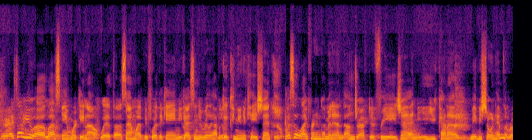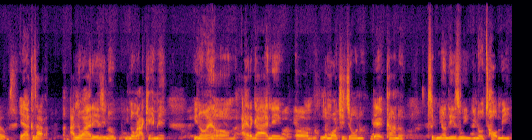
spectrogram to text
I saw you uh, last game working out with uh, Sam Webb before the game. You yeah. guys seem to really have a yeah. good communication. Yeah. What's it like for him coming in, an undrafted free agent, and you kind of maybe showing him the ropes? Yeah, because I, I know how it is. You know, you know when I came in, you know, and um, I had a guy named um, Lamarcus Joyner that kind of took me under his wing. You know, taught me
